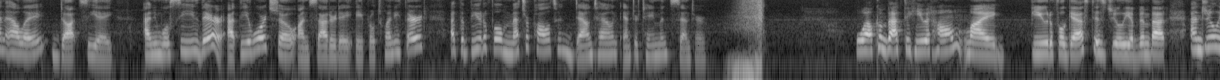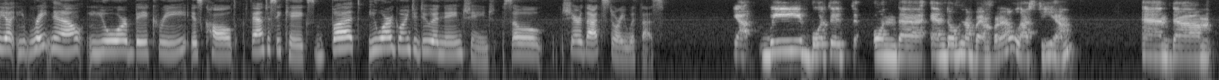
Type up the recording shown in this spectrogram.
and we'll see you there at the awards show on Saturday, April 23rd at the beautiful Metropolitan Downtown Entertainment Center. Welcome back to Hue at Home. My beautiful guest is Julia Bimbat. And Julia, right now your bakery is called Fantasy Cakes, but you are going to do a name change. So share that story with us. Yeah, we bought it on the end of November last year and um,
